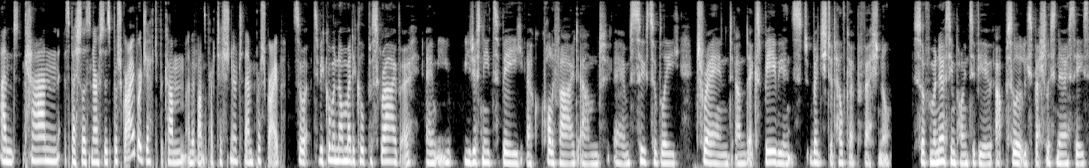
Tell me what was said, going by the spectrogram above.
And can specialist nurses prescribe, or do you have to become an advanced practitioner to then prescribe? So to become a non-medical prescriber, um, you you just need to be a qualified and um, suitably trained and experienced registered healthcare professional. So from a nursing point of view, absolutely specialist nurses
